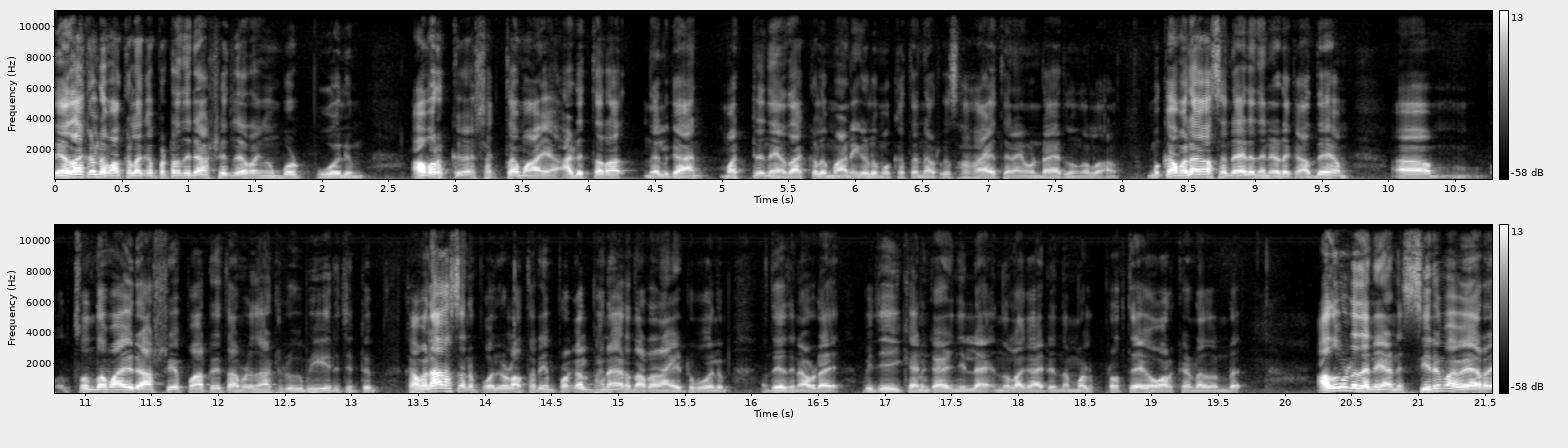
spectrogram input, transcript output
നേതാക്കളുടെ മക്കളൊക്കെ പെട്ടെന്ന് രാഷ്ട്രീയത്തിൽ ഇറങ്ങുമ്പോൾ പോലും അവർക്ക് ശക്തമായ അടിത്തറ നൽകാൻ മറ്റ് നേതാക്കളും അണികളും ഒക്കെ തന്നെ അവർക്ക് സഹായത്തിനായി ഉണ്ടായിരുന്നു എന്നുള്ളതാണ്. നമുക്ക് കമലഹാസന്റെ കാര്യം തന്നെ എടുക്കാം. അദ്ദേഹം സ്വന്തമായ രാഷ്ട്രീയ പാർട്ടി തമിഴ്നാട്ടിൽ രൂപീകരിച്ചിട്ടും കമലഹാസനെ പോലെയുള്ള അത്രയും പ്രഗത്ഭനായ നടനായിട്ട് പോലും അദ്ദേഹത്തിന് അവിടെ വിജയിക്കാൻ കഴിഞ്ഞില്ല എന്നുള്ള കാര്യം നമ്മൾ പ്രത്യേകം ഓർക്കേണ്ടതുണ്ട്. അതുകൊണ്ട് തന്നെയാണ് സിനിമ വേറെ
